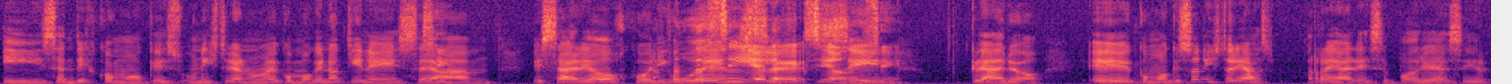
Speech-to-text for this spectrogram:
y sentís como que es una historia normal, como que no tiene esa, es agregado La hollywoodense. fantasía, la ficción, sí, sí. Claro, eh, como que son historias reales, se podría decir.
